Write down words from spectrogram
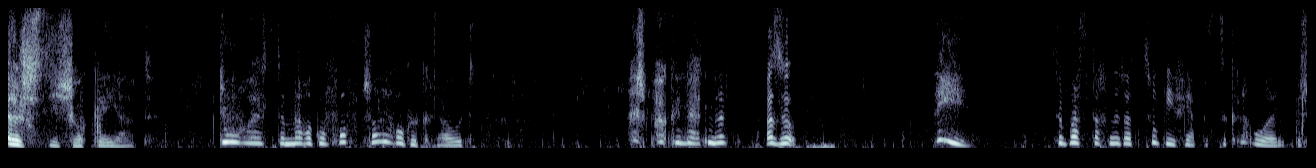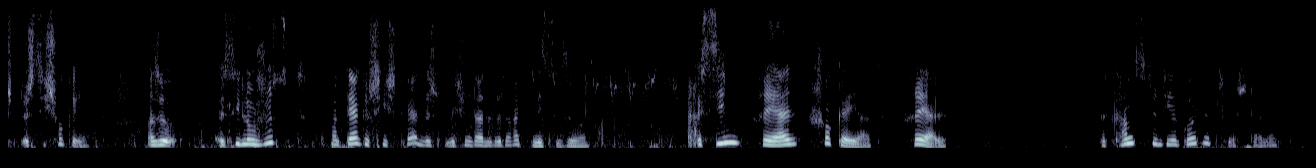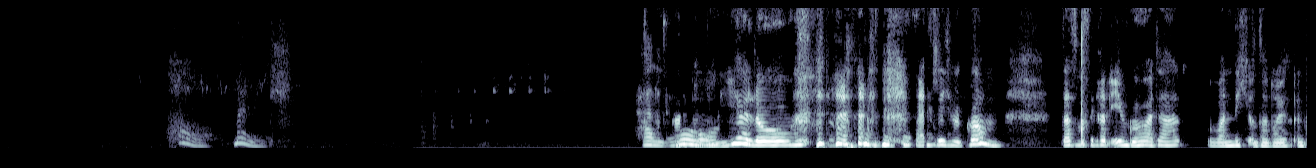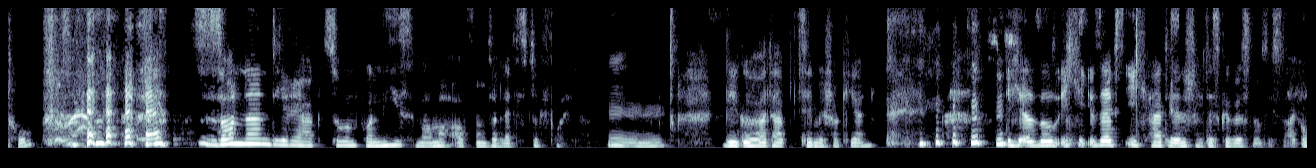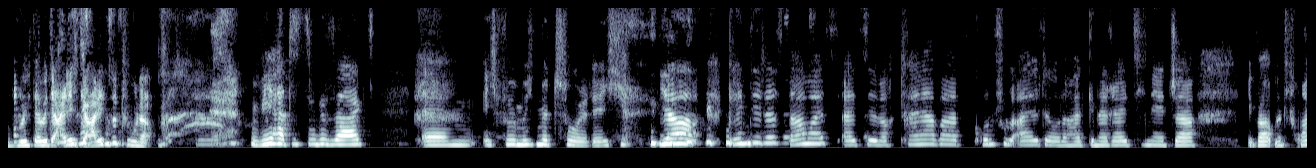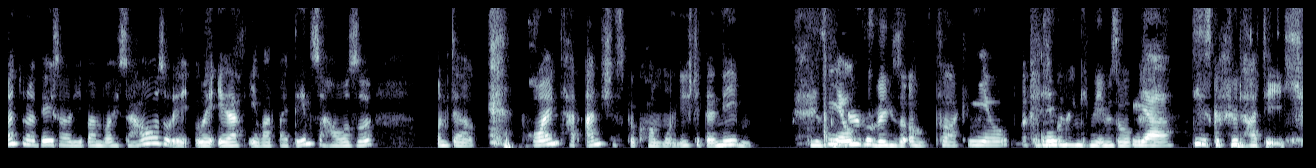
Ech si schockéiert. Du hast dem Marco 5 Euro geklaut. Ech packe net net. Also wie? So was doch net dazugif ja bis ze klauen. Ech si schockéiert. Also es si lo just mat der Geschicht werdech mich da direkt miss so. Es sinn real schockéiert. Real. Dat kannst du dir gut net firstellen. Oh, Mensch. Hallo. Hallo. Herzlich willkommen. Das, was ihr gerade eben gehört habt, war nicht unser neues Intro, sondern die Reaktion von Lies Mama auf unsere letzte Folge. Mhm. Wie ihr gehört habt, ziemlich schockierend. ich, also, ich, selbst ich hatte ein schlechtes Gewissen, muss ich sagen, obwohl ich damit ja eigentlich gar nichts zu tun habe. Wie hattest du gesagt? Ähm, ich fühle mich mitschuldig. Ja, kennt ihr das damals, als ihr noch kleiner wart, Grundschulalter oder halt generell Teenager? Ihr wart mit Freunden unterwegs oder die waren bei euch zu Hause oder, oder ihr, ihr wart bei denen zu Hause und der Freund hat Anschiss bekommen und ihr steht daneben. Dieses. Gefühl von wegen so, oh fuck, Jo. richtig unangenehm so. Ja. Dieses Gefühl hatte ich.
